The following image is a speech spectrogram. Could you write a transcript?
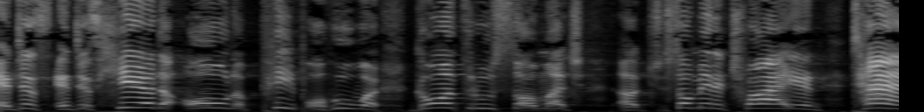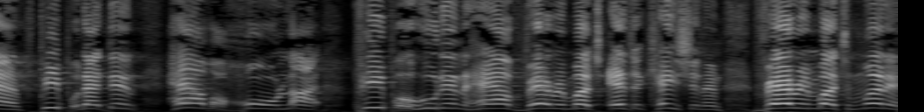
and just, and just hear the older people who were going through so much, uh, so many trying times, people that didn't have a whole lot, people who didn't have very much education and very much money,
